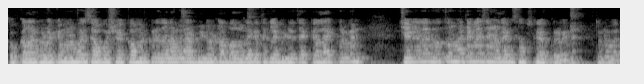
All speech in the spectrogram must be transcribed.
তো কালার করা কেমন হয়েছে অবশ্যই কমেন্ট করে জানাবেন। আর ভিডিওটা ভালো লেগে থাকলে ভিডিওতে একটা লাইক করবেন। চ্যানেলে নতুন হয়ে থাকলে চ্যানেলটাকে সাবস্ক্রাইব করবেন। ধন্যবাদ।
